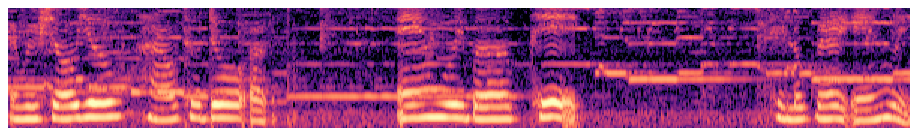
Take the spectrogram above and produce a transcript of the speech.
I will show you how to do a angry bird pig. He look very angry.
